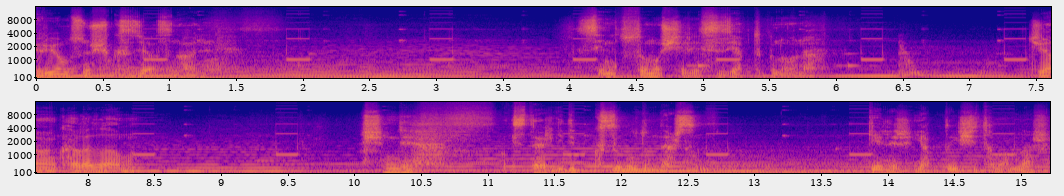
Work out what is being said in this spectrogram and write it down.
Görüyor musun şu kızcağızın halini? Seni tutan o şerefsiz yaptı bunu ona. Cihan Karadağ mı? Şimdi ister gidip kızı buldum dersin. Gelir yaptığı işi tamamlar.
